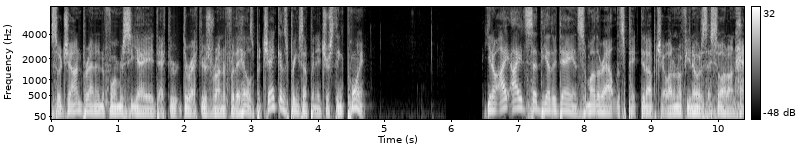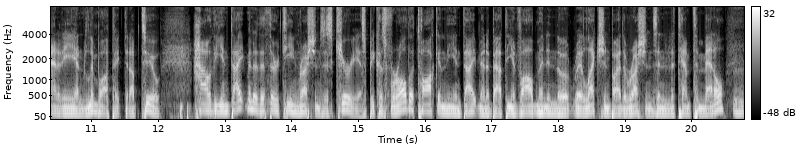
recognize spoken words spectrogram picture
So John Brennan, a former CIA director, is running for the hills. But Jenkins brings up an interesting point. You know, I, I had said the other day, and some other outlets picked it up, Joe. I don't know if you noticed. I saw it on Hannity, and Limbaugh picked it up too. How the indictment of the 13 Russians is curious because for all the talk in the indictment about the involvement in the election by the Russians in an attempt to meddle, mm-hmm.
